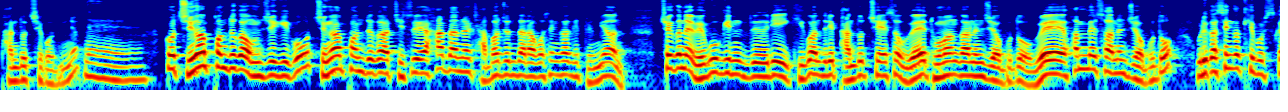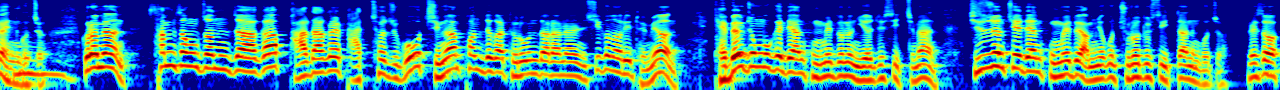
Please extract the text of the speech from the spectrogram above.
반도체거든요. 네. 그 증한 펀드가 움직이고 증한 펀드가 지수의 하단을 잡아준다라고 생각이 들면 최근에 외국인들이 기관들이 반도체에서 왜 도망가는지 여부도 왜 환매수하는지 여부도 우리가 생각해 볼 수가 있는 거죠. 그러면 삼성전자가 바닥을 받쳐주고 증한 펀드가 들어온다라는 시그널이 되면 개별 종목에 대한 공매도는 이어질 수 있지만 지수 전체에 대한 공매도의 압력은 줄어들 수 있다는 거죠. 그래서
